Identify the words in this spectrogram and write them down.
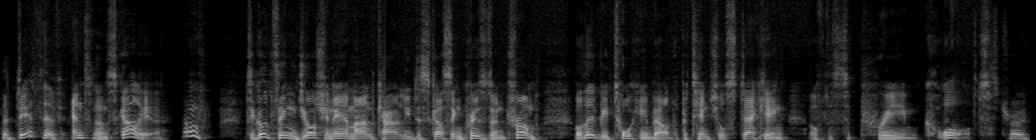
The death of Antonin Scalia. Oh, it's a good thing Josh and Em aren't currently discussing President Trump, or they'd be talking about the potential stacking of the Supreme Court. It's true.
